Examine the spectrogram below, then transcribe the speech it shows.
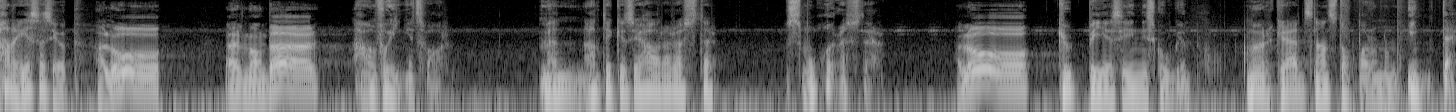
Han reser sig upp. Hallå? Är det någon där? Han får inget svar. Men han tycker sig höra röster. Små röster. Hallå? Kurt beger sig in i skogen. Mörkrädslan stoppar honom inte.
